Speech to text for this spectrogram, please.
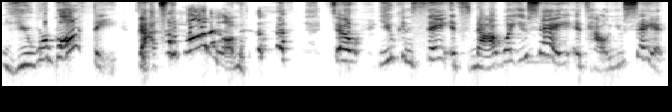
you were bossy. That's the problem. so you can say it's not what you say, it's how you say it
